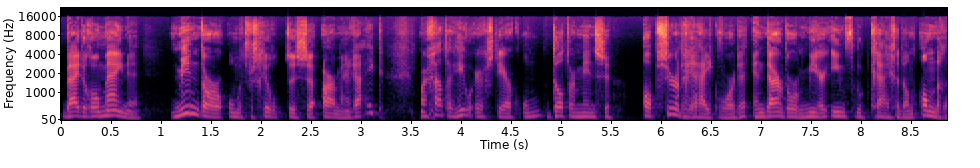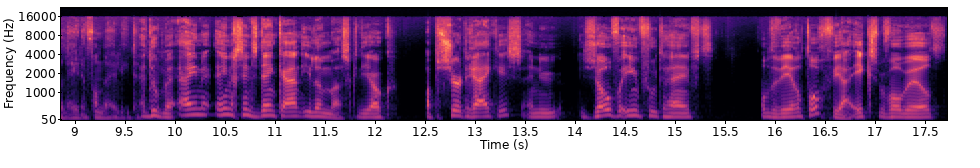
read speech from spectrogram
bij de Romeinen minder om het verschil tussen arm en rijk, maar gaat er heel erg sterk om dat er mensen absurd rijk worden en daardoor meer invloed krijgen dan andere leden van de elite. Het doet me enigszins denken aan Elon Musk, die ook absurd rijk is en nu zoveel invloed heeft op de wereld, toch? Via X bijvoorbeeld,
